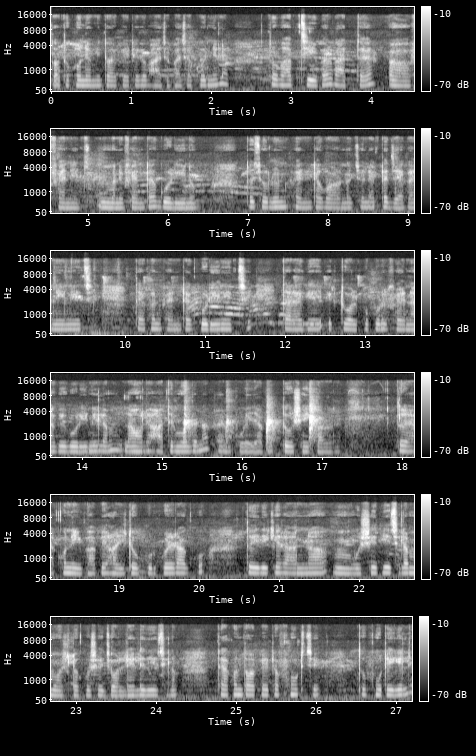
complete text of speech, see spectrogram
ততক্ষণে আমি তরকারিটাকে ভাজা ভাজা করে নিলাম। তো ভাবছি এবার ভাতটার ফ্যানে মানে ফ্যানটা গড়িয়ে নেব। তো চলুন ফ্যানটা গড়ানোর জন্য একটা জায়গা নিয়ে নিয়েছি। তো এখন ফ্যানটা গড়িয়ে নিচ্ছি। তার আগে একটু অল্প করে ফ্যান আগে গড়িয়ে নিলাম, না হলে হাতের মধ্যে না ফ্যান পড়ে যাবে তো সেই কারণে। তো এখন এইভাবে হাঁড়িটা উপর করে রাখব। তো এদিকে রান্না বসিয়ে দিয়েছিলাম, মশলা কষে জল ঢেলে দিয়েছিলাম। তো এখন তরকারিটা ফুটছে। তো ফুটে গেলে,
